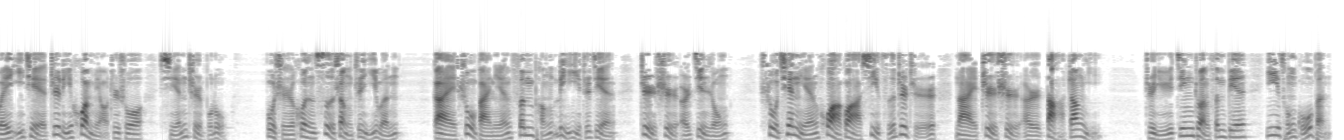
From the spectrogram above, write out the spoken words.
为一切支离幻渺之说，闲斥不露，不使混四圣之遗文。盖数百年分朋立异之见，治世而尽容；数千年画卦系辞之旨，乃治世而大章矣。至于经传分编，依从古本，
